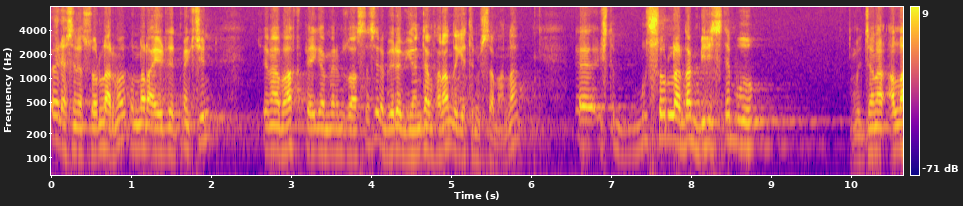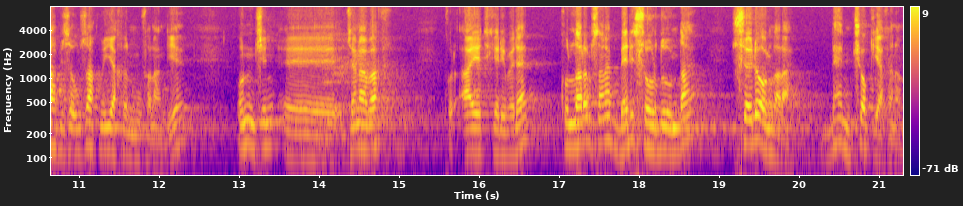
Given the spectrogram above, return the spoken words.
öylesine sorular mı? Bunları ayırt etmek için Cenab-ı Hak Peygamberimiz vasıtasıyla böyle bir yöntem falan da getirmiş zamanla. Ee, işte bu sorulardan birisi de bu. Cenab Allah bize uzak mı yakın mı falan diye. Onun için e, Cenab-ı Hak ayet-i kerimede kullarım sana beni sorduğunda söyle onlara ben çok yakınım.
